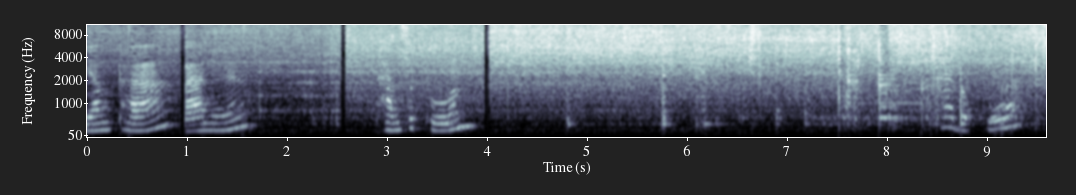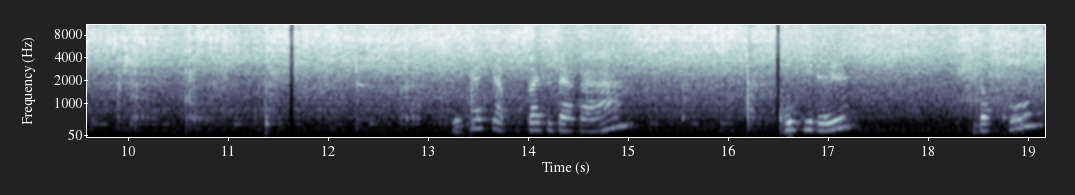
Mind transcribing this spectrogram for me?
양파, 마늘 반 스푼 파 넣고 살짝 볶아주다가 고기를 넣고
